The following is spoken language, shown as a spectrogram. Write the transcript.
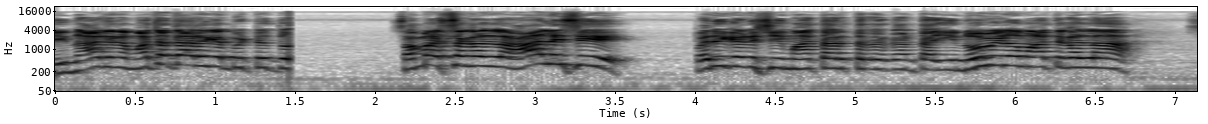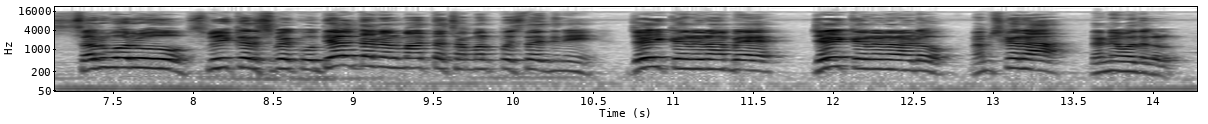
ಈ ನಾಡಿನ ಮತದಾರರಿಗೆ ಬಿಟ್ಟದ್ದು. ಸಮಸ್ಯೆಗಳನ್ನ ಆಲಿಸಿ ಪರಿಗಣಿಸಿ ಮಾತಾಡ್ತಿರ್ತಕ್ಕಂಥ ಈ ನೋವಿನ ಮಾತುಗಳನ್ನ ಸರ್ವರು ಸ್ವೀಕರಿಸಬೇಕು ಅಂತ ಹೇಳ್ತಾ ನನ್ನ ಮಾತ ಸಮರ್ಪಿಸ್ತಾ ಇದ್ದೀನಿ. ಜೈ ಕನ್ನಡಾಂಬೆ ಜೈ ಕನ್ನಡ ನಾಡು. ನಮಸ್ಕಾರ, ಧನ್ಯವಾದಗಳು.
